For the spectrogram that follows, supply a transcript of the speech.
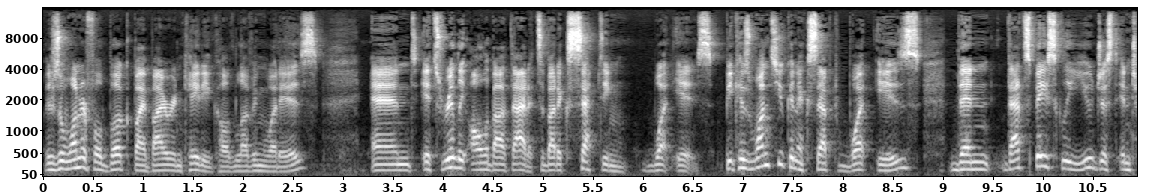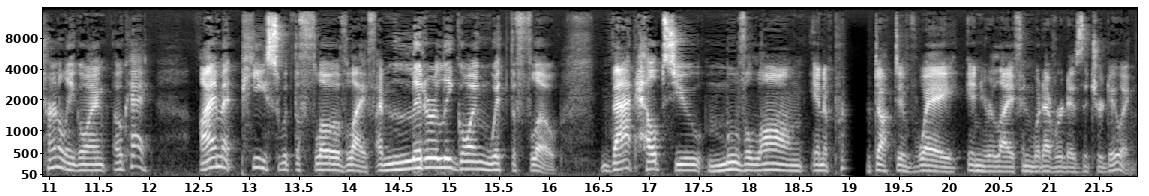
There's a wonderful book by Byron Katie called Loving What Is. And it's really all about that. It's about accepting what is. Because once you can accept what is, then that's basically you just internally going, okay, I'm at peace with the flow of life. I'm literally going with the flow. That helps you move along in a productive way in your life and whatever it is that you're doing.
